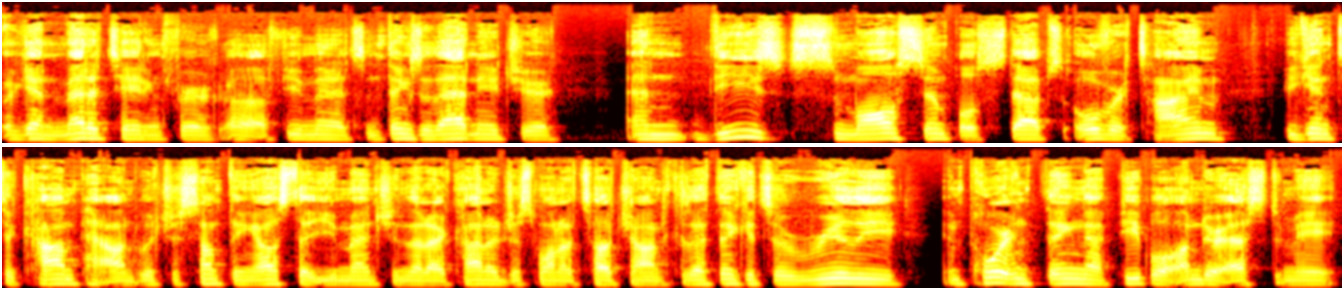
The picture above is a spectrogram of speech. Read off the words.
again, meditating for a few minutes and things of that nature. And these small, simple steps over time begin to compound, which is something else that you mentioned that I kind of just want to touch on because I think it's a really important thing that people underestimate.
